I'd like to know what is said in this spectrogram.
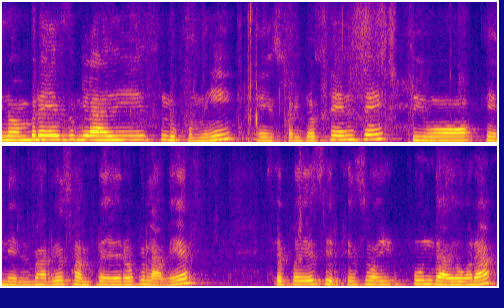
Mi nombre es Gladys Lucumí, eh, soy docente, vivo en el barrio San Pedro Claver. Se puede decir que soy fundadora.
